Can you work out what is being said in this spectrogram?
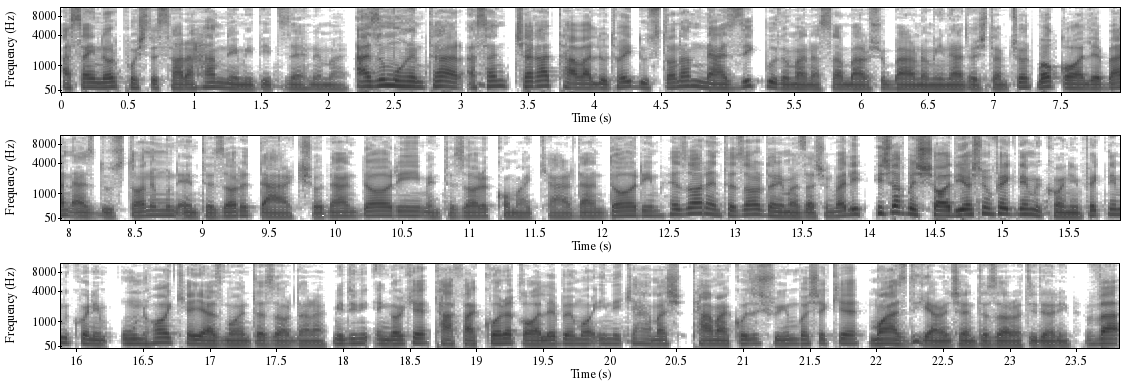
اصلا اینا رو پشت سر هم نمی‌دید ذهن من. از اون مهمتر اصلا چقدر تولدهای دوستانم نزدیک بود و من اصلا براشون برنامه نداشتم. چون ما غالبا از دوستانمون انتظار درک شدن داریم انتظار کمک کردن داریم. هزار انتظار داریم ازشون ولی هیچ وقت به شادیاشون فکر نمی کنیم فکر نمی کنیم اونها کی از ما انتظار دارن. می‌دونی انگار که تفکر غالب ما اینه که همش تمرکزش روی این باشه که ما از دیگران چه انتظاراتی داریم. و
